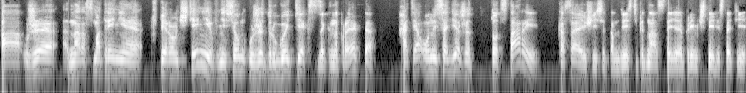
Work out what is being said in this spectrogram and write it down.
а уже на рассмотрение в первом чтении внесен уже другой текст законопроекта, хотя он и содержит тот старый, касающийся там 215 прим 4 статьи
